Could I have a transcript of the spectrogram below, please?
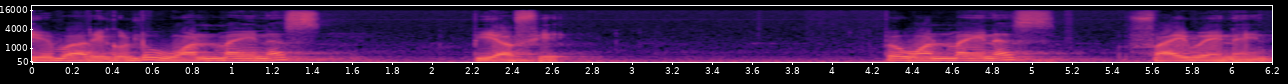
A bar equal to one minus P of A இப்போ one minus five by nine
